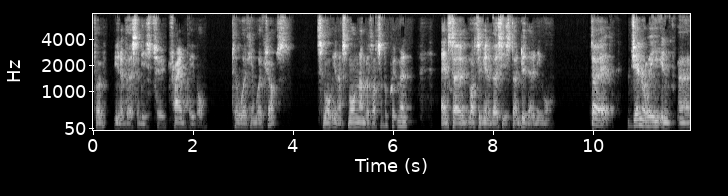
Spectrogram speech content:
for universities to train people to work in workshops. Small, you know, small numbers, lots of equipment, and so lots of universities don't do that anymore. So generally, in uh,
